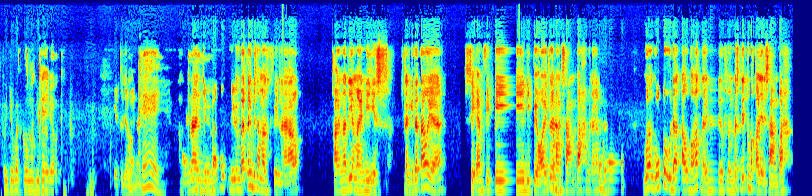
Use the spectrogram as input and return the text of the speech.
Setuju buat gue sama Oke, Jibril. Itu jawabannya. Oke. Karena Oke. Jimmy Butler, Jimmy Butler bisa masuk final karena dia main di East. Dan kita tahu ya, si MVP di POA itu emang sampah, beneran. Gue gue tuh udah tahu banget dari 2019 dia tuh bakal jadi sampah.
